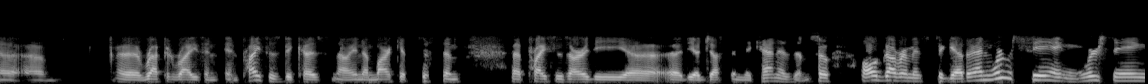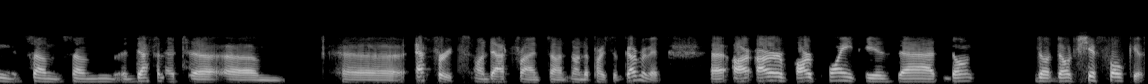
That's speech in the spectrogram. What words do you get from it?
um, uh, rapid rise in, in prices because now in a market system, uh, prices are the uh, uh the adjusted mechanism. So all governments together, and we're seeing we're seeing some some definite uh, um, uh, efforts on that front on, on the parts of government. our our our point is that don't don't don't shift focus.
